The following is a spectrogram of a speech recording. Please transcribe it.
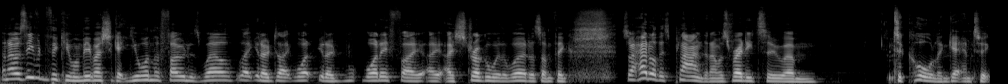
And I was even thinking, well, maybe I should get you on the phone as well. Like, you know, like what, you know, what if I I, I struggle with a word or something? So I had all this planned, and I was ready to um to call and get him to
